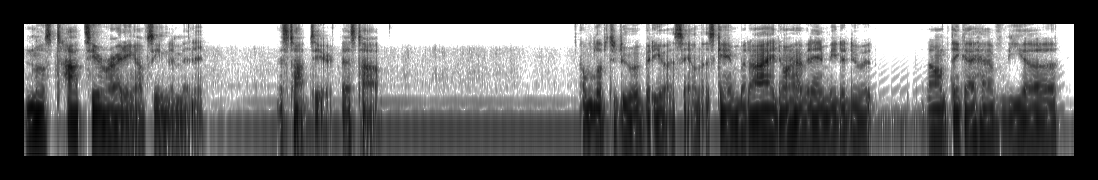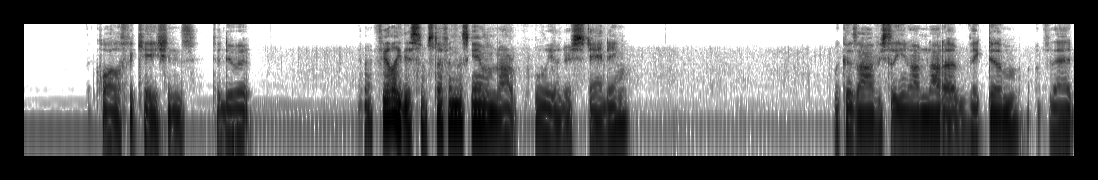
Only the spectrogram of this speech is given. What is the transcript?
most top tier writing I've seen in a minute. That's top tier. That's top. I would love to do a video essay on this game, but I don't have it in me to do it. I don't think I have the, uh, the qualifications to do it. And I feel like there's some stuff in this game I'm not fully understanding. Because obviously, you know, I'm not a victim of that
